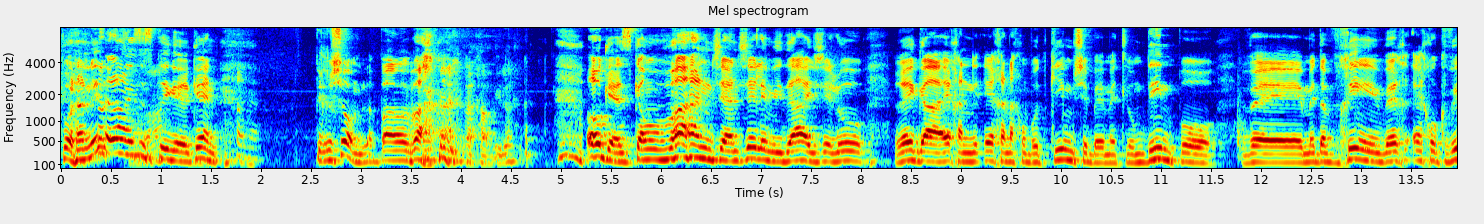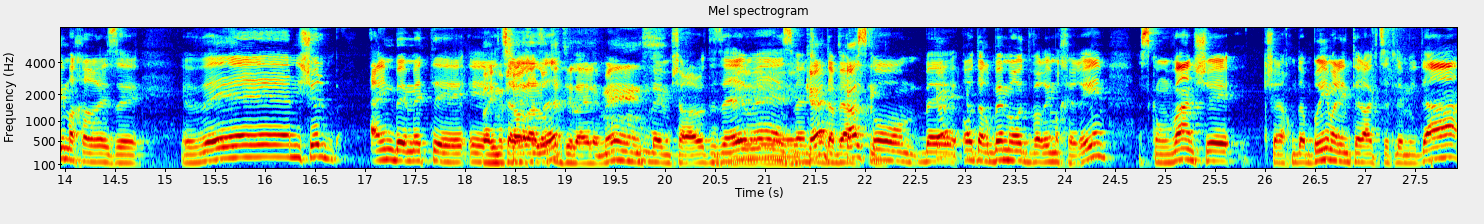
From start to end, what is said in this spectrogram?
פולני זה לא איזה סטיגר, כן. תרשום לפעם הבאה. אוקיי, אז כמובן שאנשי למידה ישאלו, רגע, איך, איך אנחנו בודקים שבאמת לומדים פה, ומדווחים, ואיך איך עוקבים אחרי זה, ואני שואל, האם באמת אה, אה, והאם אפשר צריך להעלות את זה ל-LMS? ואם אפשר להעלות את זה ל-MS, ואם כן, אפשר לדווח התחלתי. סקום, כן. ועוד הרבה מאוד דברים אחרים. אז כמובן שכשאנחנו מדברים על אינטראקציית למידה,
